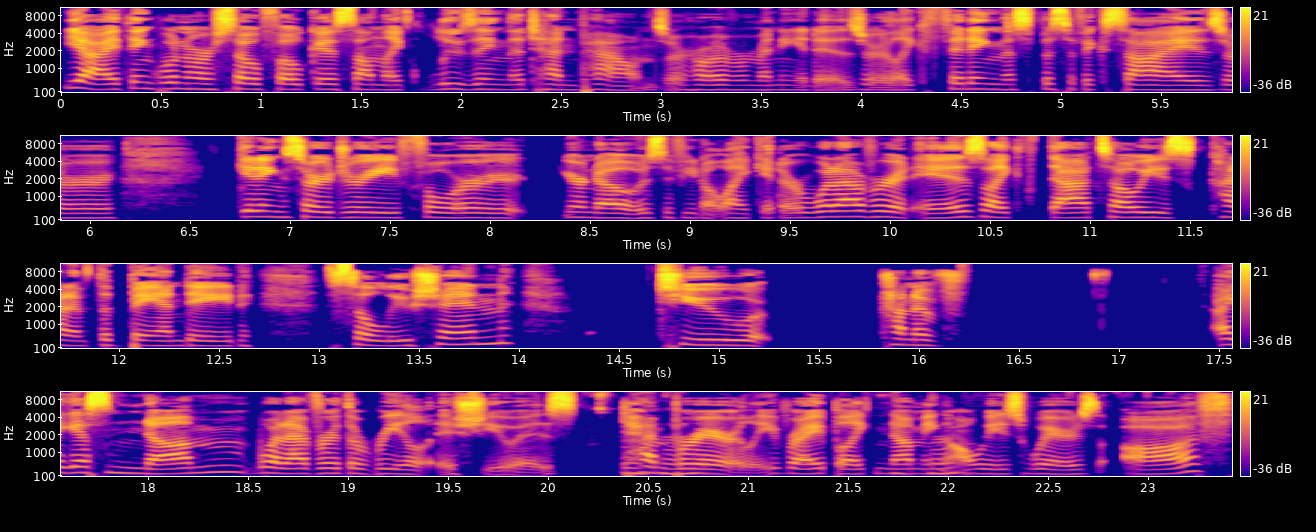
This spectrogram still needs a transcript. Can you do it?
yeah i think when we're so focused on like losing the 10 pounds or however many it is or like fitting the specific size or getting surgery for your nose if you don't like it or whatever it is like that's always kind of the band-aid solution to kind of I guess numb whatever the real issue is mm-hmm. temporarily, mm-hmm. right? But like numbing mm-hmm. always wears off.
